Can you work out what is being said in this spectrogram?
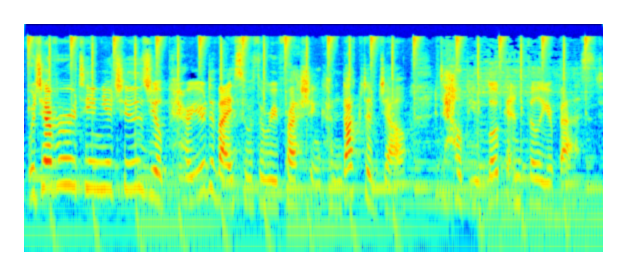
Whichever routine you choose, you'll pair your device with a refreshing conductive gel to help you look and feel your best.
